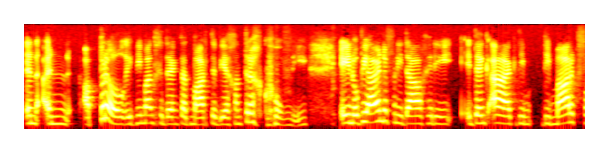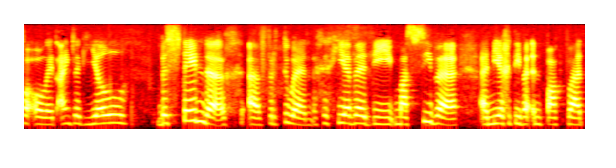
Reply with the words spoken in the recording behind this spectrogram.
In in April het niemand gedink dat markte weer gaan terugkom nie. En op die einde van die dag het die ek dink ek die die mark veral het eintlik heel bestendig uh, vertoon gegeewe die massiewe uh, negatiewe impak wat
